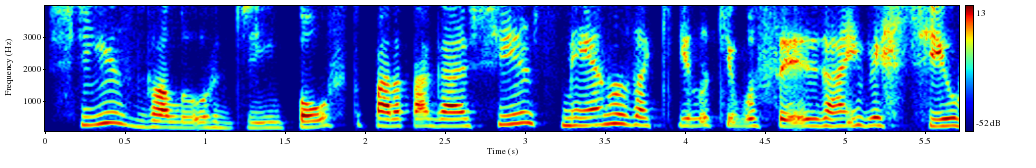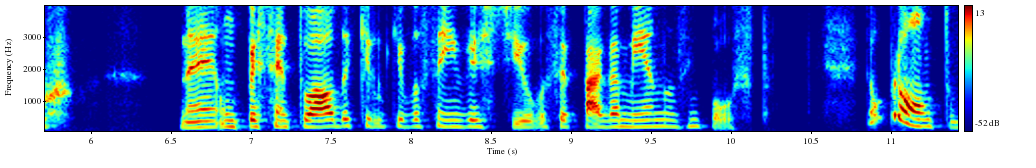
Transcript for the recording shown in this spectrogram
X valor de imposto para pagar X menos aquilo que você já investiu, né? Um percentual daquilo que você investiu, você paga menos imposto. Então, pronto,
